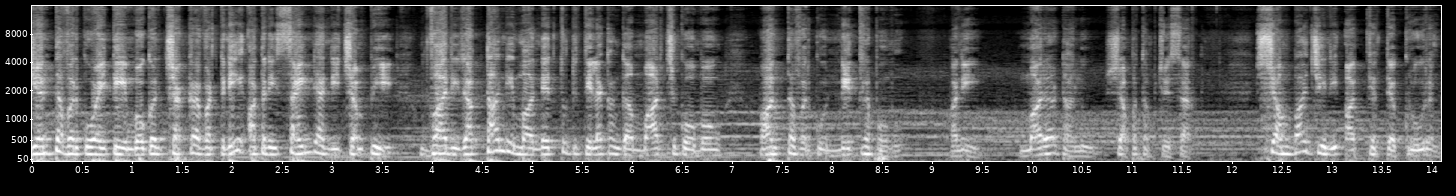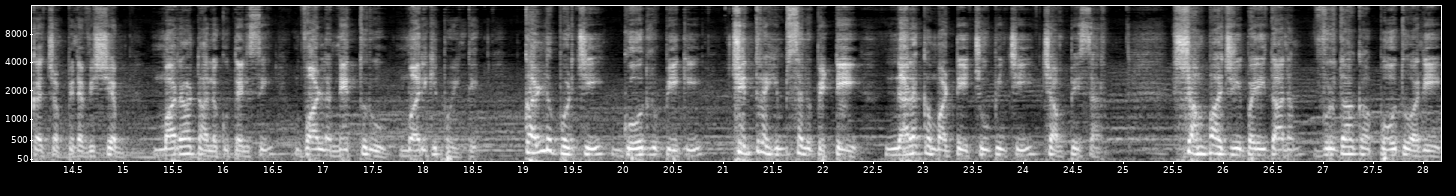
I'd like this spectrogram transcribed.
ఎంతవరకు అయితే మొఘల్ చక్రవర్తిని అతని సైన్యాన్ని చంపి వారి రక్తాన్ని మా నెత్తుటి తిలకంగా మార్చుకోమో అంతవరకు నిద్రపోము అని మరాఠాలు శపథం చేశారు. శంభాజీని అత్యంత క్రూరంగా చంపిన విషయం మరాఠాలకు తెలిసి వాళ్ళ నెత్తురు మరిగిపోయింది. కళ్ళు పొడిచి గోర్లు పీకి చిత్రహింసలు పెట్టి నరకమట్టి చూపించి చంపేశారు. శంభాజీ బలిదానం వృధాగా పోదు అని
